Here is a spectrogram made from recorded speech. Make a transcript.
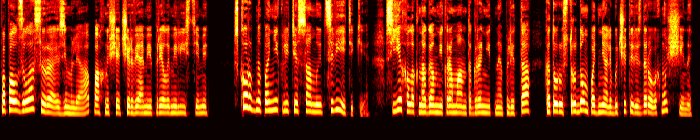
Поползла сырая земля, пахнущая червями и прелыми листьями. Скорбно поникли те самые цветики. Съехала к ногам некроманта гранитная плита, которую с трудом подняли бы четыре здоровых мужчины,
